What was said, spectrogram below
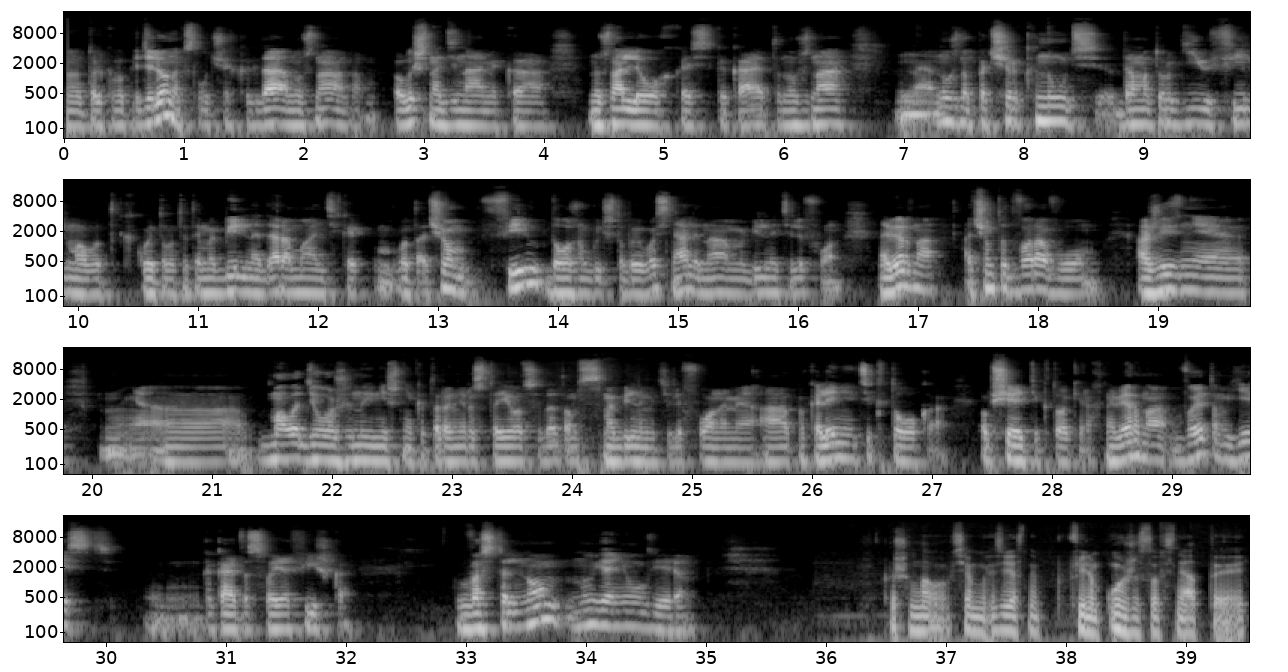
э, только в определенных случаях, когда нужна там, повышенная динамика, нужна легкость какая-то, нужна нужно подчеркнуть драматургию фильма вот какой-то вот этой мобильной, да, романтикой. Вот о чем фильм должен быть, чтобы его сняли на мобильный телефон. Наверное, о чем-то дворовом, о жизни э, молодежи нынешней, которая не расстается, да, там с мобильными телефонами, о поколении ТикТока, вообще о ТикТокерах. Наверное, в этом есть какая-то своя фишка. В остальном, ну, я не уверен. Слушай, ну, всем известный фильм ужасов, снятый,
